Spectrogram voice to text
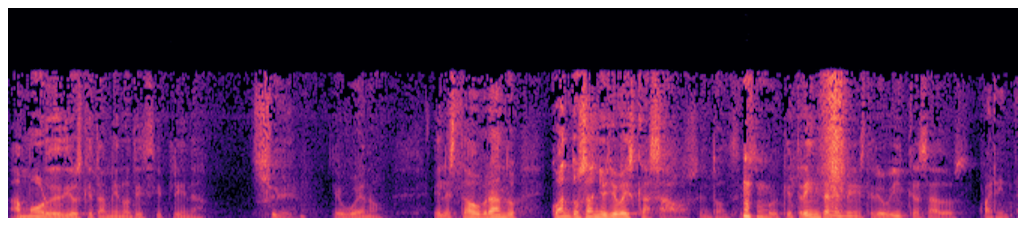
amor de Dios que también nos disciplina. Sí. Qué bueno. Él está obrando. ¿Cuántos años lleváis casados entonces? Porque 30 en el ministerio y casados. 40.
